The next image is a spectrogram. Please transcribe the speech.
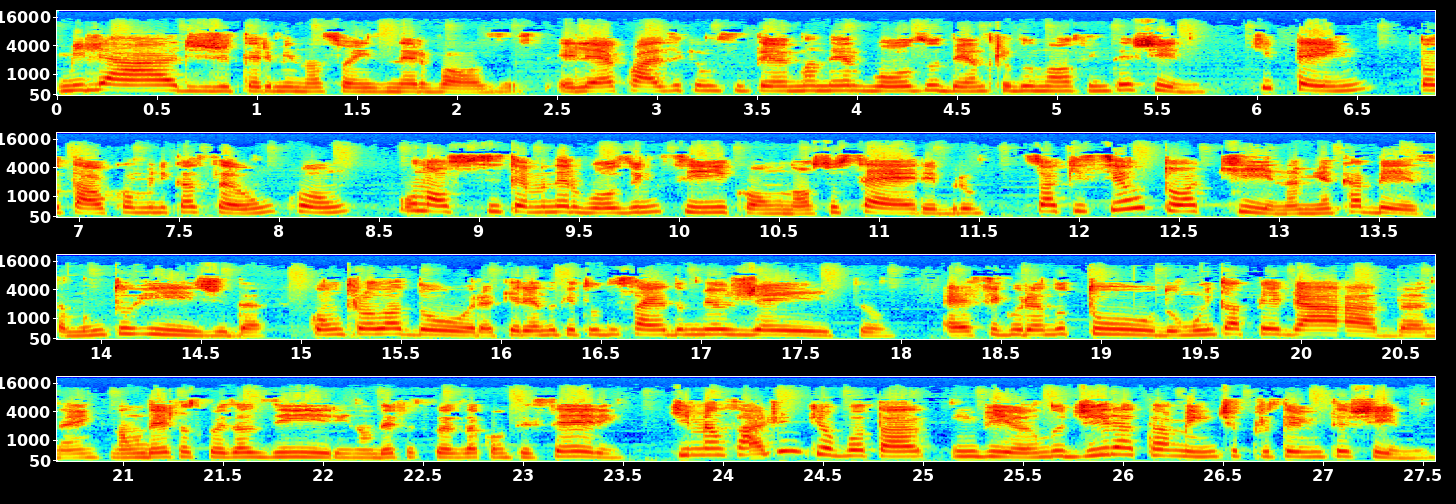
milhares de terminações nervosas. Ele é quase que um sistema nervoso dentro do nosso intestino, que tem total comunicação com o nosso sistema nervoso em si, com o nosso cérebro. Só que se eu tô aqui na minha cabeça, muito rígida, controladora, querendo que tudo saia do meu jeito, é, segurando tudo, muito apegada, né? Não deixa as coisas irem, não deixa as coisas acontecerem. Que mensagem que eu vou estar tá enviando diretamente para o teu intestino?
